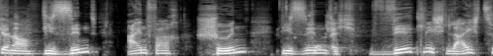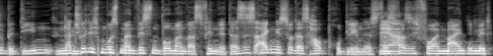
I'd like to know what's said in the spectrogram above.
genau. Die sind einfach schön. Die sind wirklich, wirklich leicht zu bedienen. Mhm. Natürlich muss man wissen, wo man was findet. Das ist eigentlich so das Hauptproblem. Das ist das, ja. was ich vorhin meinte mit,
